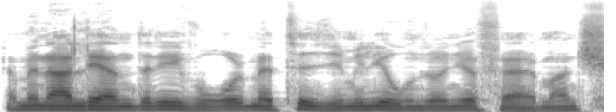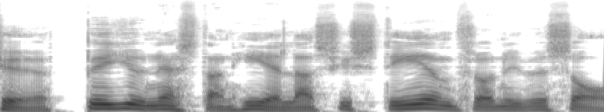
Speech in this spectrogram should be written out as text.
Jag menar länder i vår med 10 miljoner ungefär, man köper ju nästan hela system från USA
